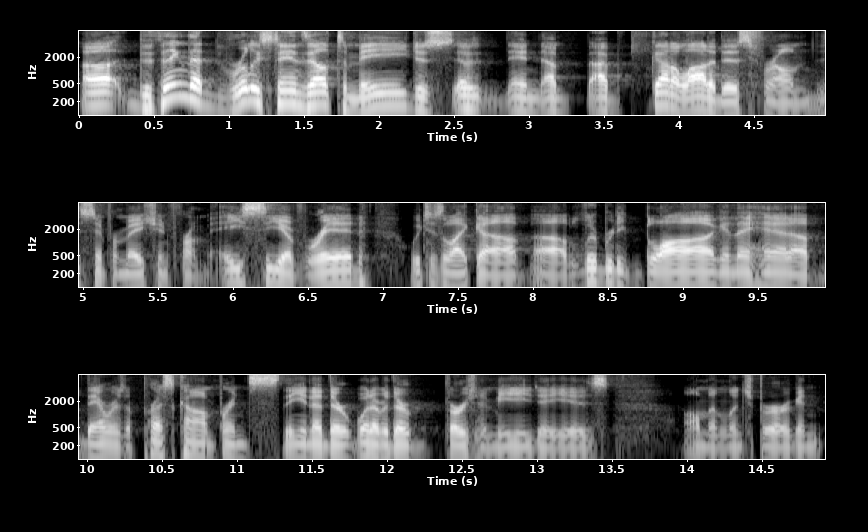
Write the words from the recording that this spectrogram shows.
uh, the thing that really stands out to me, just uh, and I've, I've got a lot of this from this information from AC of Red, which is like a, a Liberty blog, and they had a there was a press conference, you know, their whatever their version of media day is, um, in Lynchburg, and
